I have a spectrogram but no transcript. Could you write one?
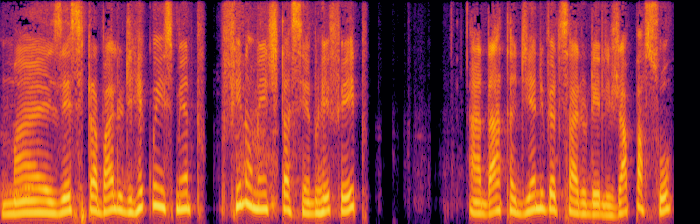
Mas esse trabalho de reconhecimento finalmente está sendo refeito. A data de aniversário dele já passou.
